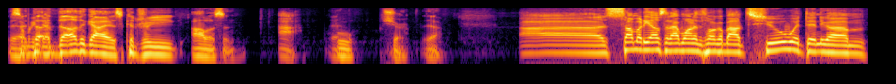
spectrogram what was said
Yeah, the, that, the other guy is Kadri Allison. ah, ooh, sure. Yeah. Uh, somebody else that I wanted to talk about too within um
